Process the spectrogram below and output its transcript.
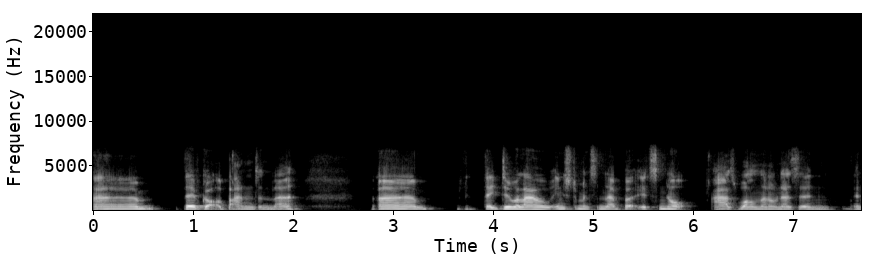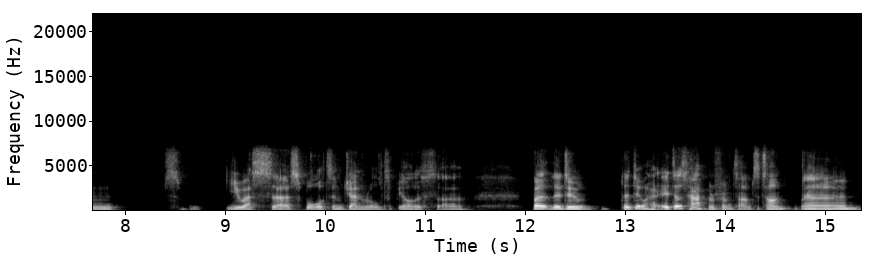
Um, they've got a band in there. Um, they do allow instruments in there, but it's not as well known as in in US uh, sport in general, to be honest. Uh, but they do they do it does happen from time to time. Um,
